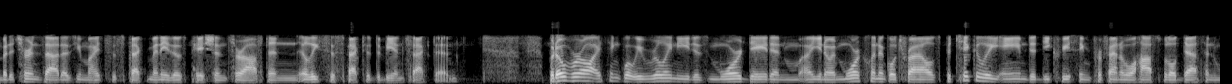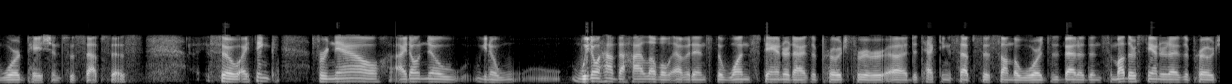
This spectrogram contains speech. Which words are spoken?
But it turns out, as you might suspect, many of those patients are often at least suspected to be infected. But overall, I think what we really need is more data and uh, you know and more clinical trials, particularly aimed at decreasing preventable hospital death in ward patients with sepsis. So I think for now, I don't know, you know, we don't have the high level evidence that one standardized approach for uh, detecting sepsis on the wards is better than some other standardized approach.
